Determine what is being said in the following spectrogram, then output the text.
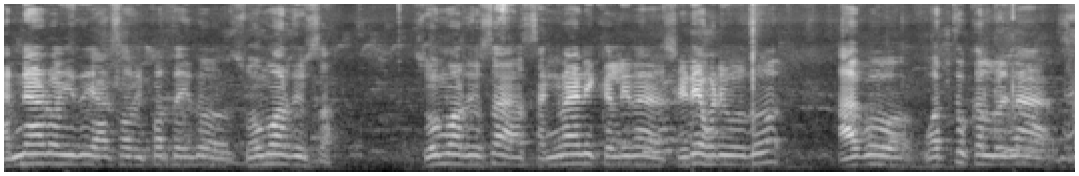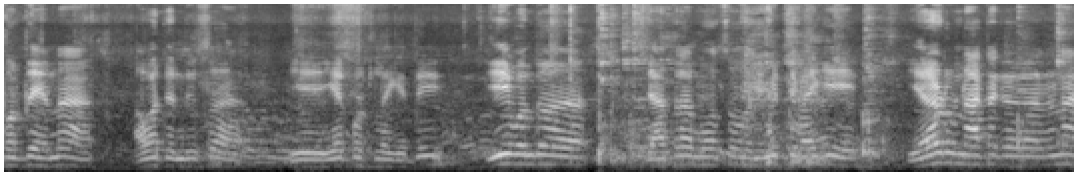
ಹನ್ನೆರಡು ಐದು ಎರಡು ಸಾವಿರದ ಇಪ್ಪತ್ತೈದು ಸೋಮವಾರ ದಿವಸ. ಸೋಮವಾರ ದಿವಸ ಸಂಗ್ರಾಣಿ ಕಲ್ಲಿನ ಸಿಡೆ ಹೊಡೆಯುವುದು ಹಾಗೂ ಒತ್ತು ಕಲ್ಲಿನ ಸ್ಪರ್ಧೆಯನ್ನು ಅವತ್ತಿನ ದಿವಸ ಈ ಏರ್ಪಡಿಸಲಾಗೈತಿ ಈ ಒಂದು ಜಾತ್ರಾ ಮಹೋತ್ಸವದ ನಿಮಿತ್ತವಾಗಿ ಎರಡು ನಾಟಕಗಳನ್ನು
